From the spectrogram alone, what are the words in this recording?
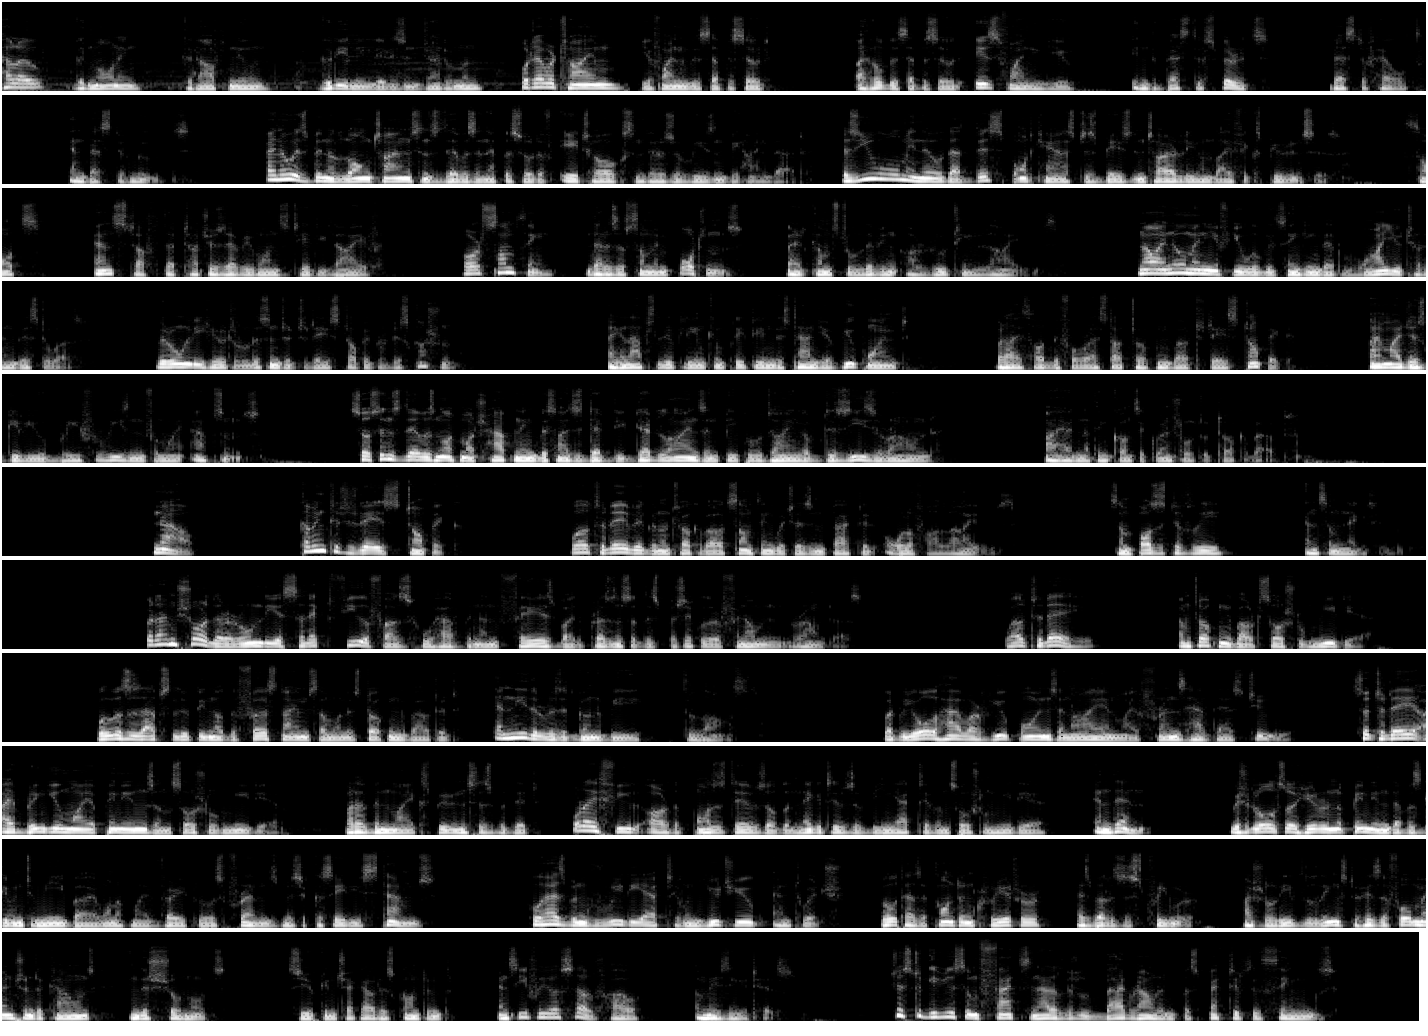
Hello, good morning, good afternoon, good evening, ladies and gentlemen. Whatever time you're finding this episode, I hope this episode is finding you in the best of spirits, best of health, and best of moods. I know it's been a long time since there was an episode of A Talks, and there is a reason behind that. As you all may know, that this podcast is based entirely on life experiences, thoughts, and stuff that touches everyone's daily life, or something that is of some importance when it comes to living our routine lives. Now, I know many of you will be thinking that why are you telling this to us? We're only here to listen to today's topic of discussion. I can absolutely and completely understand your viewpoint, but I thought before I start talking about today's topic, I might just give you a brief reason for my absence. So, since there was not much happening besides deadly deadlines and people dying of disease around, I had nothing consequential to talk about. Now, coming to today's topic, well, today we're going to talk about something which has impacted all of our lives, some positively and some negatively. But I'm sure there are only a select few of us who have been unfazed by the presence of this particular phenomenon around us. Well, today, I'm talking about social media. Well, this is absolutely not the first time someone is talking about it, and neither is it going to be the last. But we all have our viewpoints, and I and my friends have theirs too. So today I bring you my opinions on social media, what have been my experiences with it, what I feel are the positives or the negatives of being active on social media, and then we should also hear an opinion that was given to me by one of my very close friends, Mr. Xhades Stamps, who has been really active on YouTube and Twitch, both as a content creator as well as a streamer. I shall leave the links to his aforementioned accounts in the show notes so you can check out his content and see for yourself how amazing it is. Just to give you some facts and add a little background and perspective to things,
